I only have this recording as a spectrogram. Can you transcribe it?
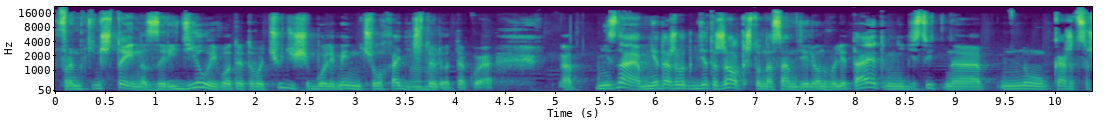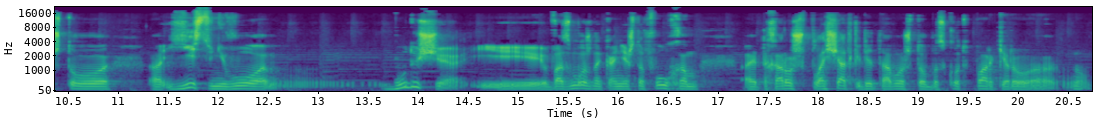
Франкенштейна зарядил, и вот этого чудища более-менее начало ходить, mm-hmm. что ли, вот такое. А, не знаю, мне даже вот где-то жалко, что на самом деле он вылетает. Мне действительно, ну, кажется, что есть у него будущее. И, возможно, конечно, Фулхам это хорошая площадка для того, чтобы Скотт Паркеру ну,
